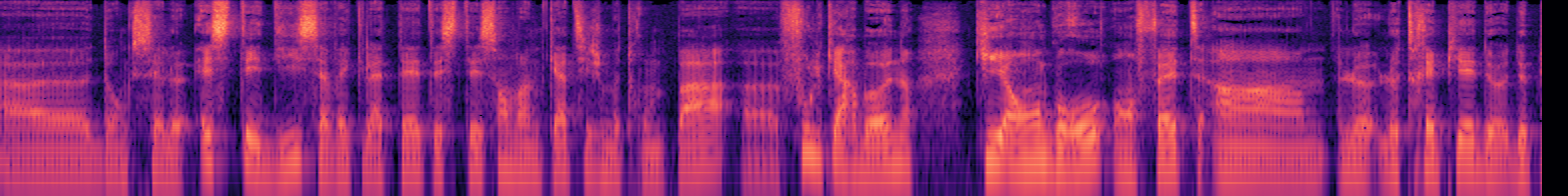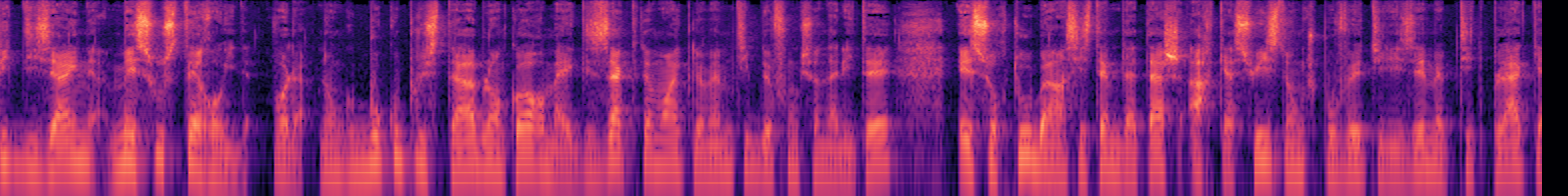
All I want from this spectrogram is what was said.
Euh, donc c'est le ST10 avec la tête ST124 si je me trompe pas, full carbone, qui est en gros en fait un, le, trépied de, de Peak Design mais sous stéroïde. Voilà, donc beaucoup plus stable encore, mais exactement avec le même type de fonctionnalité Et surtout, ben, un système d'attache Arca Suisse, donc je pouvais utiliser mes petites plaques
